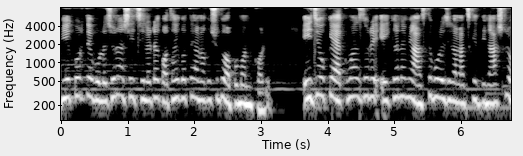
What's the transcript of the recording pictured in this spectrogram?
বিয়ে করতে বলেছ না, সেই ছেলেটা কথায় কথায় আমাকে শুধু অপমান করে। এই যে ওকে এক মাস ধরে এইখানে আমি আসতে বলেছিলাম আজকের দিন, আসলো?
